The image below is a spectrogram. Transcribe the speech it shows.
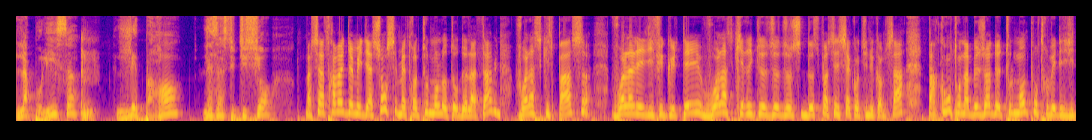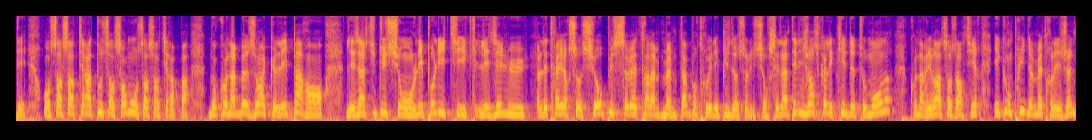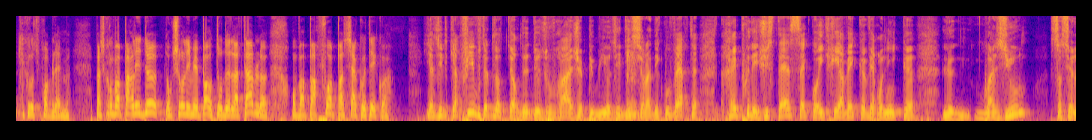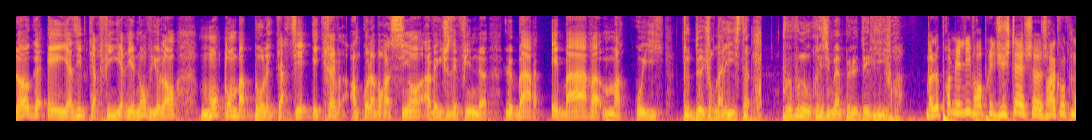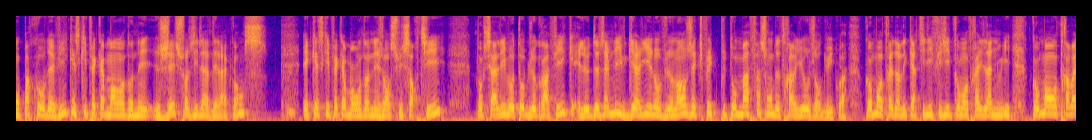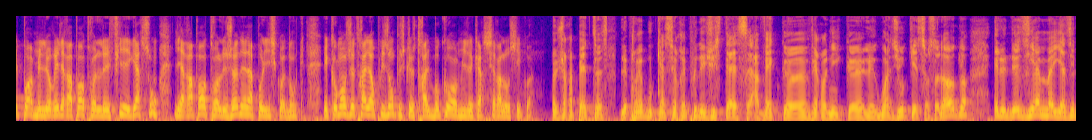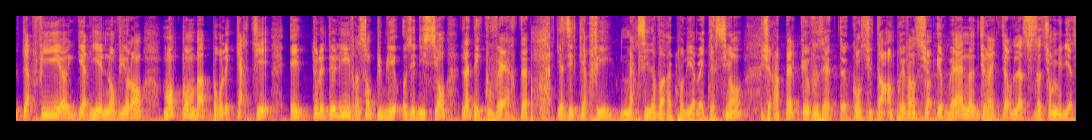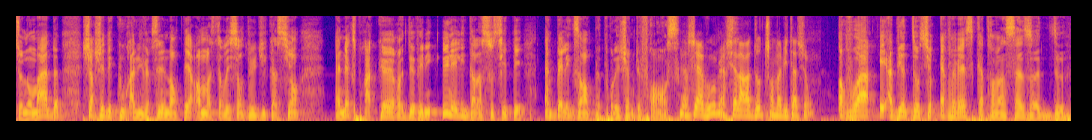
la police, les parents, les institutions bah, c'est un travail de médiation, c'est mettre tout le monde autour de la table. Voilà ce qui se passe, voilà les difficultés, voilà ce qui risque de, se passer si ça continue comme ça. Par contre, on a besoin de tout le monde pour trouver des idées. On s'en sortira tous ensemble ou on s'en sortira pas. Donc on a besoin que les parents, les institutions, les politiques, les élus, les travailleurs sociaux puissent se mettre à la même table pour trouver des pistes de solutions. C'est l'intelligence collective de tout le monde qu'on arrivera à s'en sortir, y compris de mettre les jeunes qui causent problème. Parce qu'on va parler d'eux. Donc si on les met pas autour de la table, on va parfois passer à côté, quoi. Yazid Kerfi, vous êtes l'auteur de deux ouvrages publiés aux éditions La Découverte. Repris des justesses, coécrit avec Véronique Le Guaziou, sociologue, et Yazid Kerfi, guerrier non violent, Mon combat pour les quartiers, écrivent en collaboration avec Joséphine Lebar et Bar Marcoui, toutes deux journalistes. Pouvez-vous nous résumer un peu les deux livres? Bah, le premier livre, Repris de justesse, je raconte mon parcours de vie. Qu'est-ce qui fait qu'à un moment donné, j'ai choisi la délinquance? Et qu'est-ce qui fait qu'à un moment donné, j'en suis sorti? Donc, c'est un livre autobiographique. Et le deuxième livre, Guerrier non violent, j'explique plutôt ma façon de travailler aujourd'hui. quoi. Comment on travaille dans les quartiers difficiles, comment on travaille la nuit, comment on travaille pour améliorer les rapports entre les filles et les garçons, les rapports entre les jeunes et la police. Quoi. Donc, et comment je travaille en prison, puisque je travaille beaucoup en milieu carcéral aussi. Quoi. Je répète, le premier bouquin, c'est Repris des justesses avec euh, Véronique euh, Le Guaziou, qui est sociologue. Et le deuxième, Yazid Karfi, euh, guerrier non violent, Mon combat pour les quartiers. Et tous les deux livres sont publiés aux éditions La Découverte. Yazid Karfi, merci d'avoir répondu à mes questions. Je rappelle que vous êtes consultant en prévention urbaine, directeur de l'association Médiation Nomade, chargé des cours à l'Université de Nanterre en master des sciences de l'éducation, un ex-braqueur devenu une élite dans la société, un bel exemple pour les jeunes de France. Merci à vous, merci à la radio de son invitation. Au revoir et à bientôt sur RVVS 96.2.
